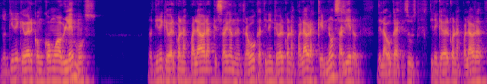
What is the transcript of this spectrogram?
No tiene que ver con cómo hablemos, no tiene que ver con las palabras que salgan de nuestra boca, tienen que ver con las palabras que no salieron de la boca de Jesús, tiene que ver con las palabras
